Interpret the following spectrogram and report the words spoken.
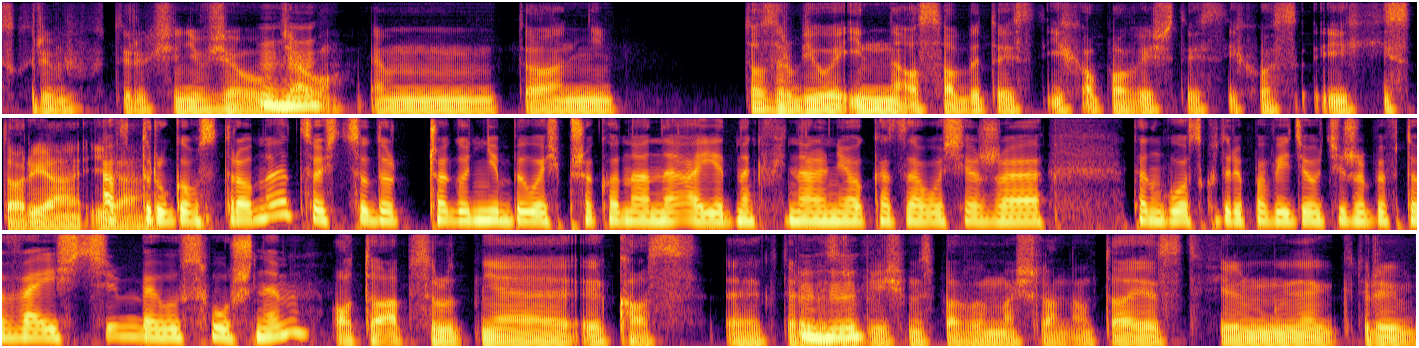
w których, w których się nie wzięło Mhm. udziału. To, nie, to zrobiły inne osoby, to jest ich opowieść, to jest ich, ich historia. A ja- w drugą stronę? Coś, co do czego nie byłeś przekonany, a jednak finalnie okazało się, że ten głos, który powiedział ci, żeby w to wejść, był słusznym? O to absolutnie y, Kos, y, którego Mhm. zrobiliśmy z Pawłem Maśloną. To jest film, y, który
